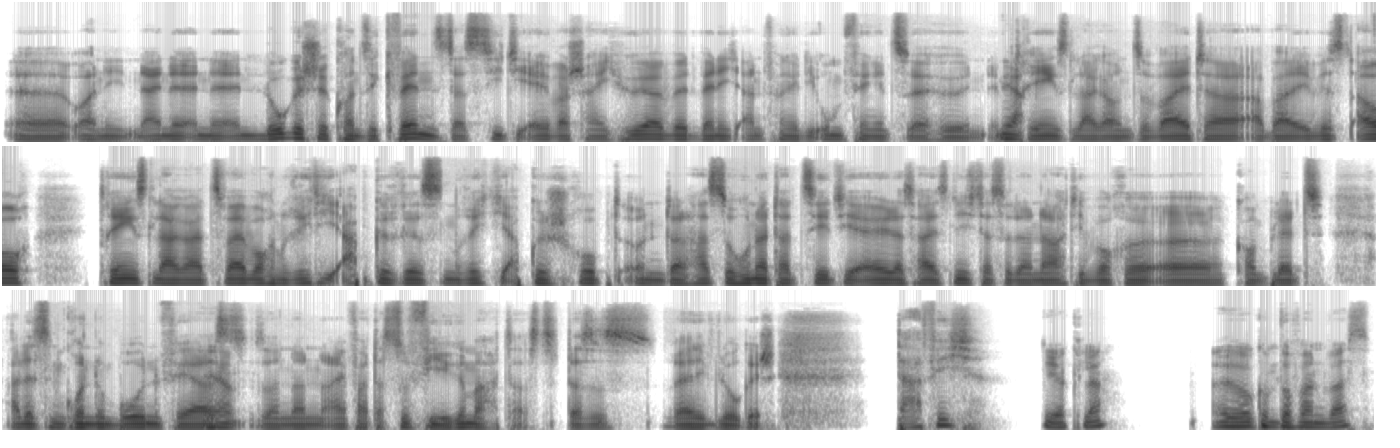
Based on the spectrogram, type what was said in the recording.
äh, oder eine, eine, logische Konsequenz, dass CTL wahrscheinlich höher wird, wenn ich anfange, die Umfänge zu erhöhen im Ja. Trainingslager und so weiter. Aber ihr wisst auch, Trainingslager zwei Wochen richtig abgerissen, richtig abgeschrubbt und dann hast du 100er CTL. Das heißt nicht, dass du danach die Woche äh, komplett alles im Grund und Boden fährst, sondern einfach, dass du viel gemacht hast. Das ist relativ logisch. Darf ich? Ja, klar. Also kommt drauf an was.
